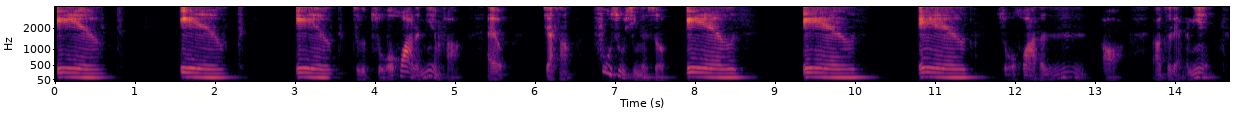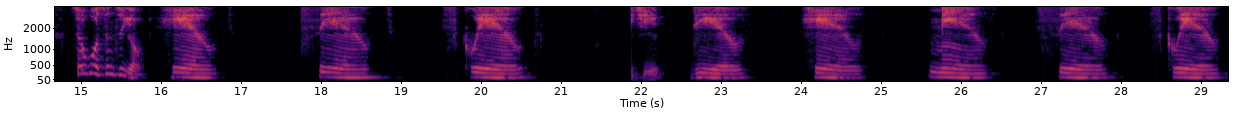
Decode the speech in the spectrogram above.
l l l 这个浊化的念法，还有加上。复数型的时候，else else else 浊化的日啊啊这两个念，收获甚至有 held sailed squared 以及 deals hills mills sails squares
